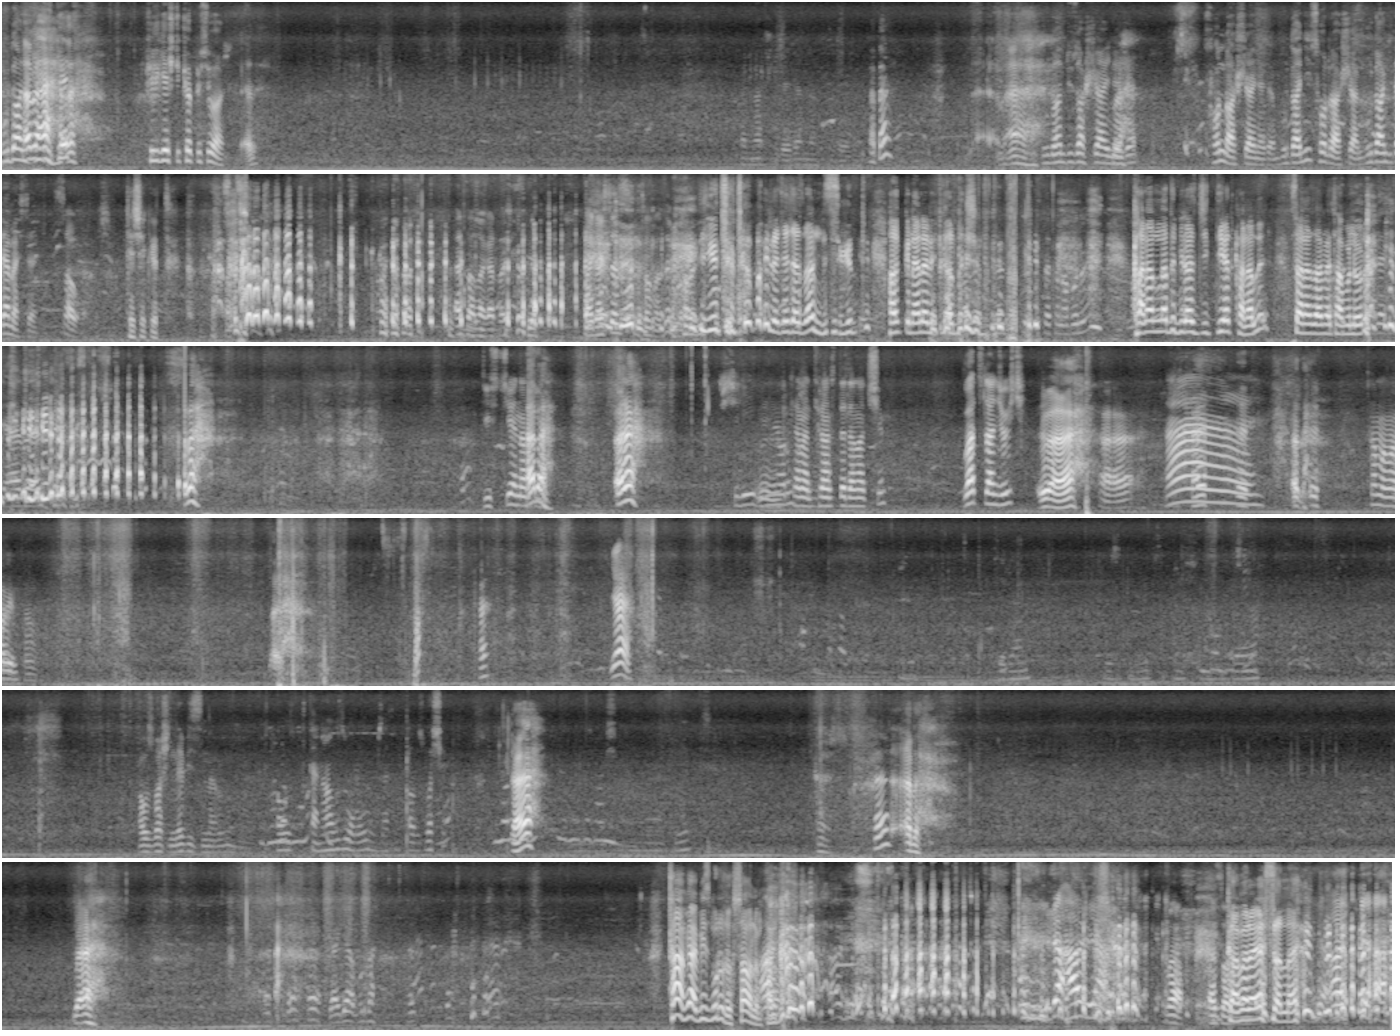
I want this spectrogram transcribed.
Buradan Emre. düz geç. Fil geçti köprüsü var. Öper. Buradan düz aşağı ineceğim. Sonra aşağı ineceğim. Buradan iyi sonra aşağı. Buradan gidemezsen. Sağ ol. Teşekkür ettim. Eyvallah kardeşim. Paylaşacağız sıkıntı olmaz değil mi? YouTube'da paylaşacağız var mı sıkıntı? Hakkını helal et kardeşim. Zaten abone. Kanalın adı biraz ciddiyet kanalı. Sana zahmet abone ol. Evet. Dişçiye nasıl? Evet. Öyle. Dişçiliği bilmiyorum. Hemen transiteden açayım. What's language? Evet. Ha. Evet. Tamam abim. Tamam. Ya. Havuz başı ne bilsinler oğlum. Havuz, bir tane havuz var oğlum zaten. Havuz başı. He? Evet. Eh. Gel gel burada. Tamam ya biz buluruz sağ olun kanka. ya abi ya. Bak. Kameraya sallayın. ya abi ya.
